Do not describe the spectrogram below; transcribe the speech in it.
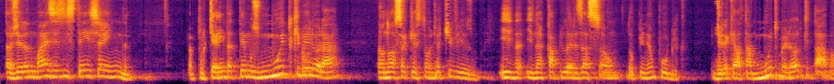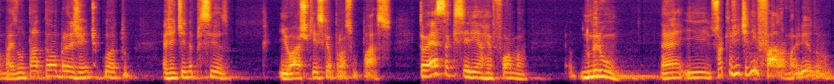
está gerando mais resistência ainda. Porque ainda temos muito que melhorar na nossa questão de ativismo e na, e na capilarização da opinião pública. Eu diria que ela está muito melhor do que estava, mas não está tão abrangente quanto a gente ainda precisa. E eu acho que esse que é o próximo passo. Então essa que seria a reforma número um. Né? E, só que a gente nem fala, a maioria do...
